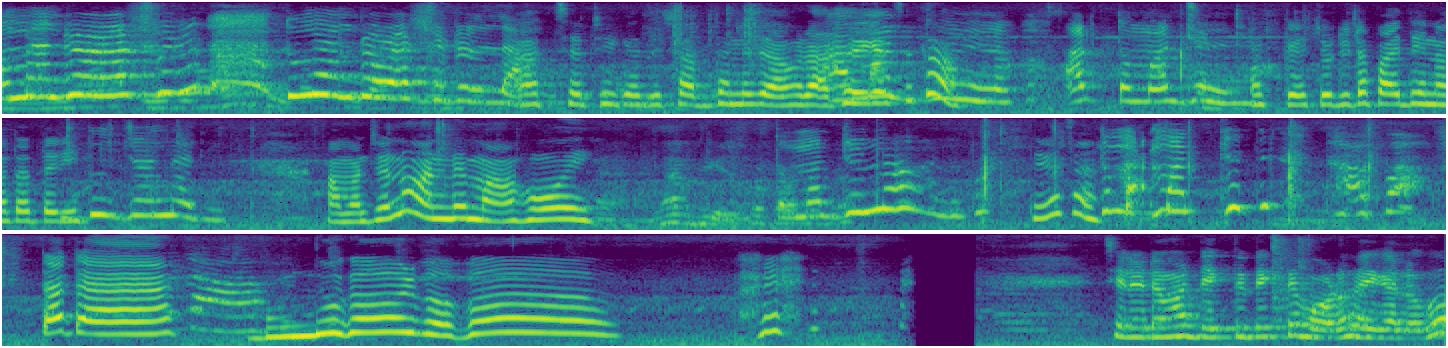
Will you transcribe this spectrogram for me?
আমি একবার রসগোল্লা তুমি একবার রসগোল্লা আচ্ছা ঠিক আছে সাবধানে যাও রাত হয়ে গেছে তো? আর তোমার জন্য। ওকে চটিটা পাই দিই তাড়াতাড়ি। দুজনেরই। আমার জন্য আনবে মা হই। তোমার জন্য ঠিক আছে? টাটা। বন্ধুগর বাবা। ছেলেটা আমার দেখতে দেখতে বড় হয়ে গেল গো।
